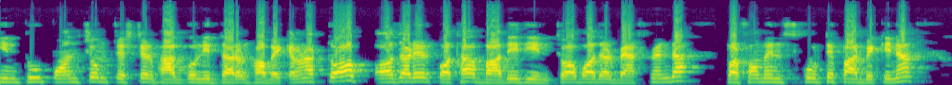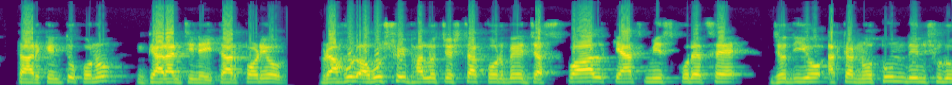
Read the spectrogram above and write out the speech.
কিন্তু পঞ্চম টেস্টের ভাগ্য নির্ধারণ হবে। কেননা টপ অর্ডারের কথা বাদে দিন টপ অর্ডার ব্যাটসম্যানরা পারফরমেন্স করতে পারবে কিনা, তার কিন্তু কোনো গ্যারান্টি নেই। তারপরেও রাহুল অবশ্যই ভালো চেষ্টা করবে। জাসওয়াল ক্যাচ মিস করেছে, যদিও একটা নতুন দিন শুরু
